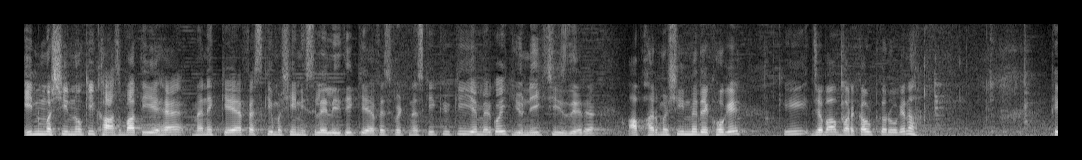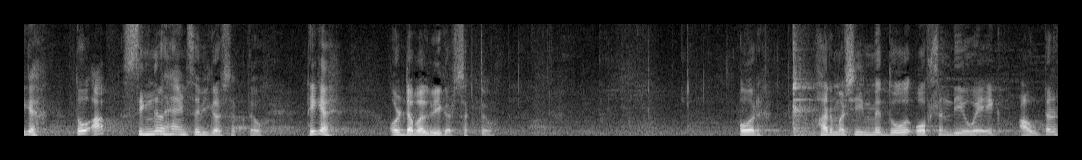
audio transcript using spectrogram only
इन मशीनों की खास बात यह है, मैंने के एफ़ एस की मशीन इसलिए ली थी के एफ़ एस फिटनेस की, क्योंकि ये मेरे को एक यूनिक चीज़ दे रहा है। आप हर मशीन में देखोगे कि जब आप वर्कआउट करोगे ना, ठीक है? तो आप सिंगल हैंड से भी कर सकते हो, ठीक है? और डबल भी कर सकते हो। और हर मशीन में दो ऑप्शन दिए हुए, एक आउटर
